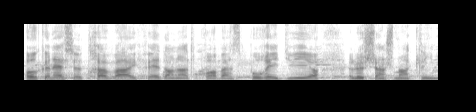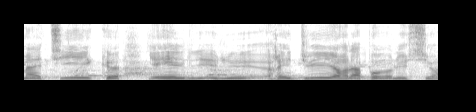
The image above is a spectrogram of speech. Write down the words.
reconnaissent le travail fait dans notre province pour réduire le changement climatique et réduire la pollution.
